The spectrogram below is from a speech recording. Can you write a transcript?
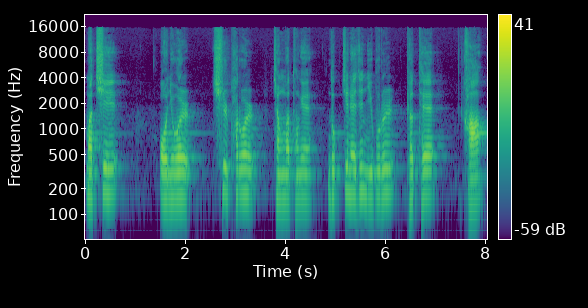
마치 5, 6월, 7, 8월 장마통에 눅진해진 이불을 볕에 가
